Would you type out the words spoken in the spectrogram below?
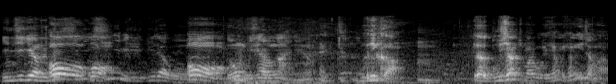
인식이 형은 어, 어. 신입 일비라고 어. 너무 무시하는 거 아니에요? 그러니까. 야 무시하지 말고 형, 형이잖아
